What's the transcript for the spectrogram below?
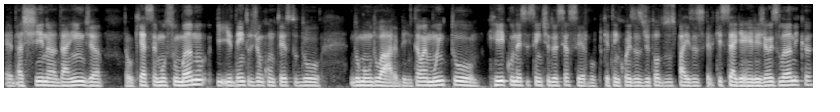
é, da China, da Índia, o que é ser muçulmano e, e dentro de um contexto do do mundo árabe. Então é muito rico nesse sentido esse acervo, porque tem coisas de todos os países que seguem a religião islâmica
